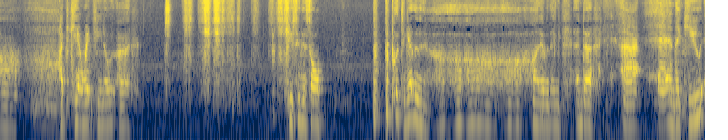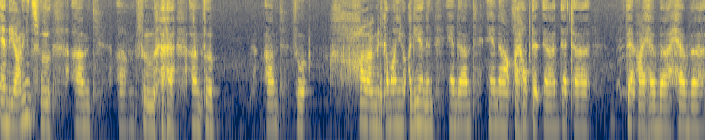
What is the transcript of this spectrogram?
uh, I can't wait to you know uh, to see this all put together and, uh, on everything. And uh, uh, and thank you and the audience for um, um, for um, for um, for allowing me to come on, you know, again, and and um, and uh, I hope that uh, that uh, that I have uh, have uh,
